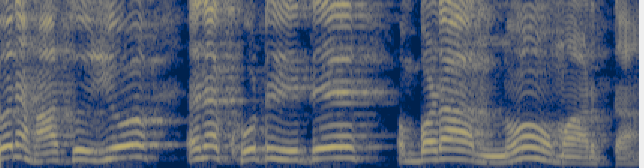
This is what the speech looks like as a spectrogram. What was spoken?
તો એને હાંસુજીઓ એને ખોટી રીતે બડા ન મારતા.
